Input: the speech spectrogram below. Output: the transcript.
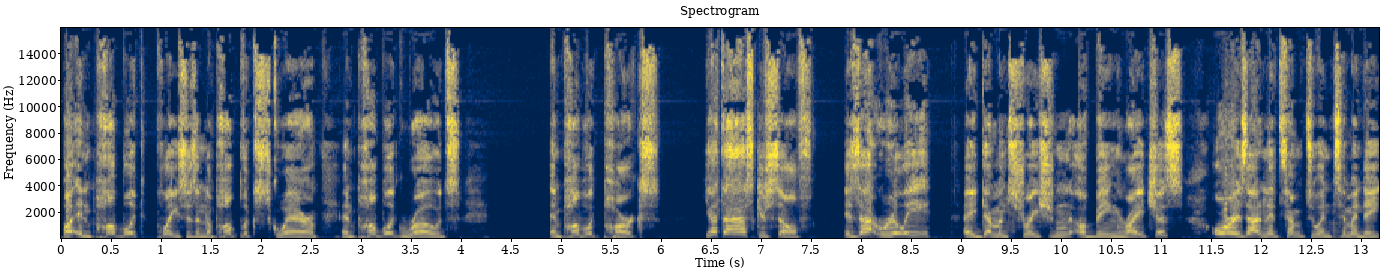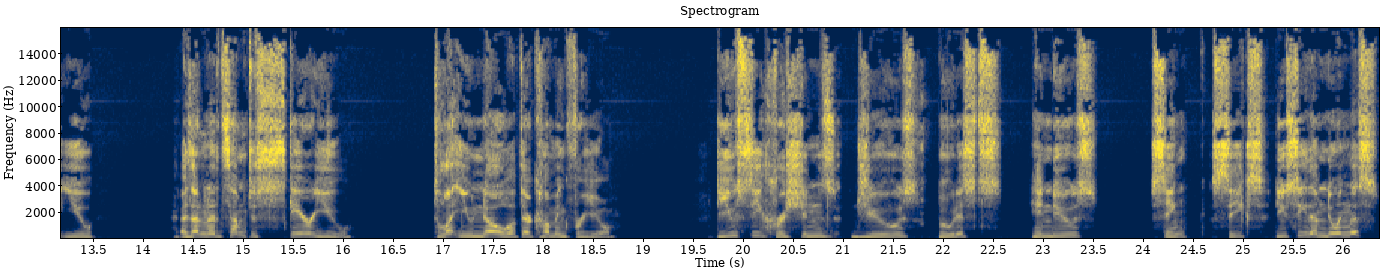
but in public places, in the public square, in public roads, in public parks, you have to ask yourself, is that really a demonstration of being righteous? Or is that an attempt to intimidate you? Is that an attempt to scare you? To let you know that they're coming for you? Do you see Christians, Jews, Buddhists, Hindus, Sink, Sikhs, do you see them doing this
